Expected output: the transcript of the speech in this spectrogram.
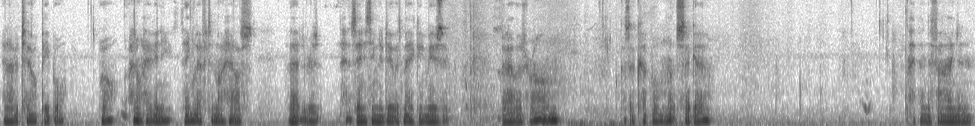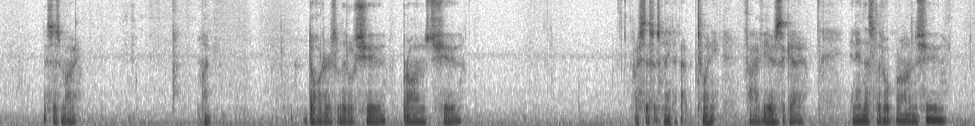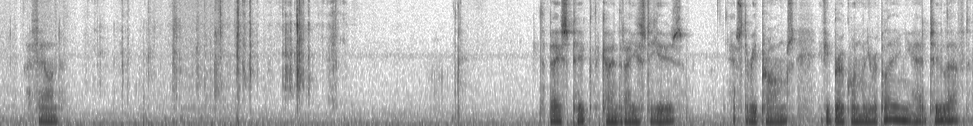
and I would tell people, well, I don't have anything left in my house that has anything to do with making music. But I was wrong because a couple months ago I happened to find, and this is my my daughter's little shoe, bronzed shoe. Of course, this was made about 25 years ago. And in this little bronze shoe, I found the bass pick, the kind that I used to use. has three prongs. If you broke one when you were playing, you had two left.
